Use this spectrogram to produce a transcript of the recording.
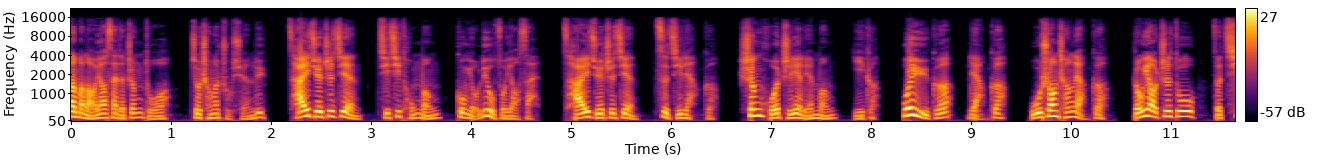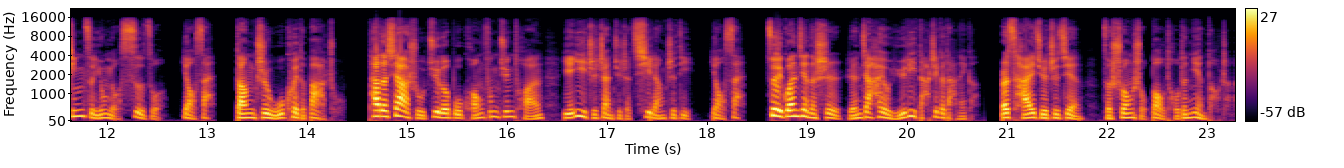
那么老要塞的争夺就成了主旋律。裁决之剑及其同盟共有六座要塞，裁决之剑自己两个，生活职业联盟一个，微雨阁两个，无双城两个，荣耀之都则亲自拥有四座要塞，当之无愧的霸主。他的下属俱乐部狂风军团也一直占据着凄凉之地要塞。最关键的是，人家还有余力打这个打那个，而裁决之剑则双手抱头的念叨着：“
